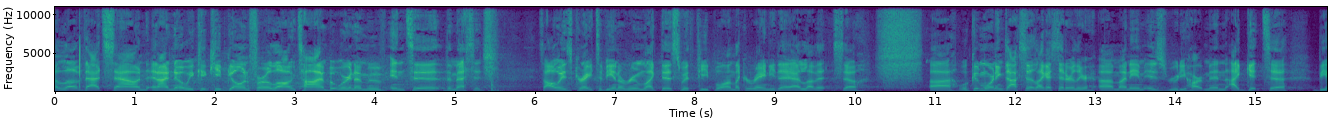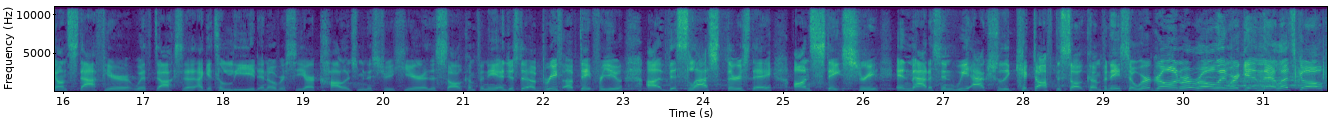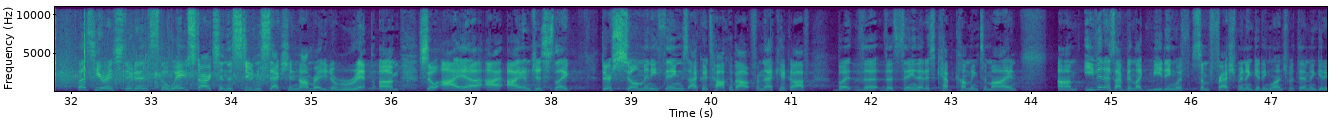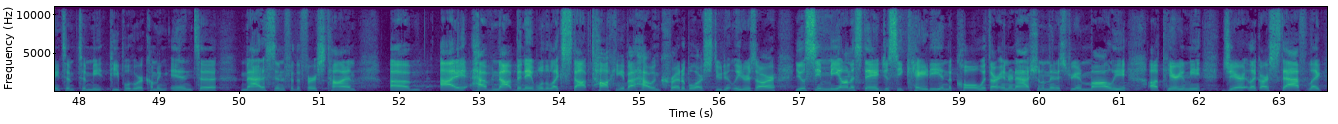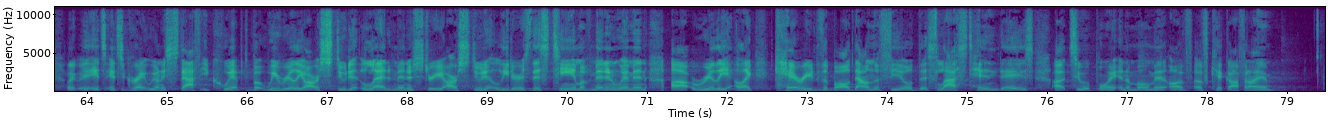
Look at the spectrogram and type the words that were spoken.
I love that sound, and I know we could keep going for a long time, but we're going to move into the message. It's always great to be in a room like this with people on like a rainy day. I love it. So. Uh, well, good morning, Doxa. Like I said earlier, uh, my name is Rudy Hartman. I get to be on staff here with Doxa. I get to lead and oversee our college ministry here at the Salt Company. And just a, a brief update for you uh, this last Thursday on State Street in Madison, we actually kicked off the Salt Company. So we're growing, we're rolling, we're getting there. Let's go. Let's hear it, students. The wave starts in the student section, and I'm ready to rip. Um, so I, uh, I, I am just like, there's so many things I could talk about from that kickoff, but the, the thing that has kept coming to mind um, even as I've been like meeting with some freshmen and getting lunch with them and getting to, to meet people who are coming into Madison for the first time, um, I have not been able to like stop talking about how incredible our student leaders are. You'll see me on a stage. You'll see Katie and Nicole with our international ministry and Molly up here. You'll meet Jared. Like our staff, like, like it's it's great. We only staff equipped, but we really are a student-led ministry. Our student leaders, this team of men and women, uh, really like carried the ball down the field this last ten days uh, to a point in a moment of of kickoff, and I am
